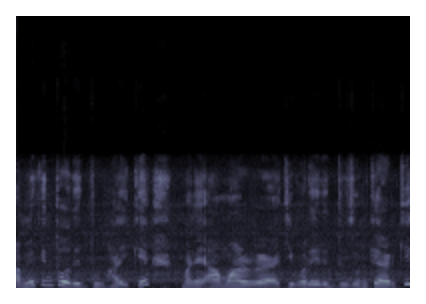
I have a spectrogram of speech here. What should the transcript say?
আমিও কিন্তু ওদের দু ভাইকে মানে আমার কি বলে, এদের দুজনকে আর কি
